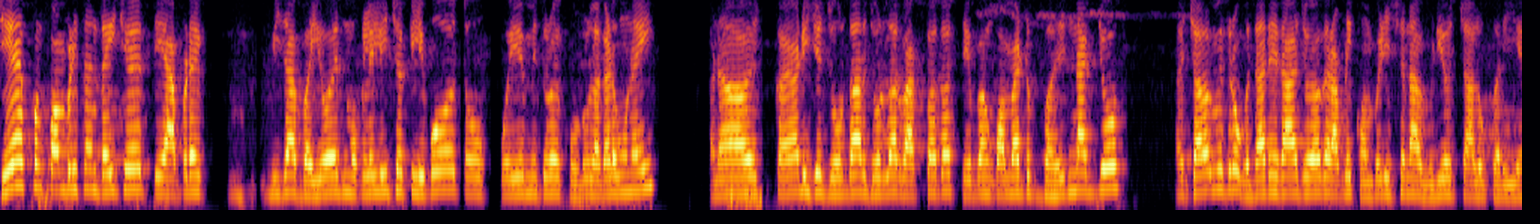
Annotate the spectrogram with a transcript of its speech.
જે પણ કોમ્પિટિશન થઈ છે તે આપણે બીજા ભાઈઓએ જ મોકલેલી છે ક્લિપો તો કોઈએ મિત્રોએ ખોટું લગાડવું નહીં. અને કયા ડીજે જોરદાર જોરદાર વાગતો હતો તે પણ કોમેન્ટ ભરી જ નાખજો. ચાલો મિત્રો વધારે રાહ જોયા વગર આપણી કોમ્પિટિશનના વીડિયો ચાલુ કરીએ.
